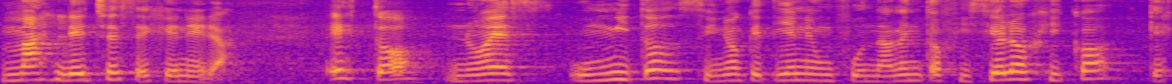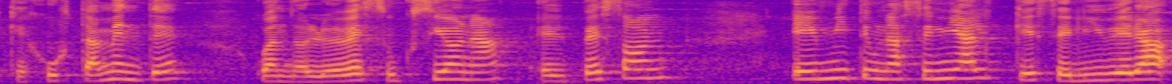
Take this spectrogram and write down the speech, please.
más leche se genera. Esto no es un mito, sino que tiene un fundamento fisiológico, que es que justamente cuando el bebé succiona el pezón, emite una señal que se libera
